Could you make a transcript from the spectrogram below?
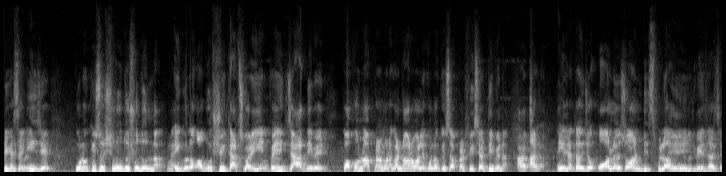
ঠিক আছে এই যে কোনো কিছু শুধু শুধু না এইগুলো অবশ্যই কাজ করে। ইনফিনিক্স যা দিবে কখনো আপনার মনে করেন নরমালি কোনো কিছু আপনার ফিচার দিবে না। আচ্ছা। আর এইটাতে ওই যে অলওয়েজ অন ডিসপ্লে আপনি কিন্তু পেয়ে যাচ্ছেন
